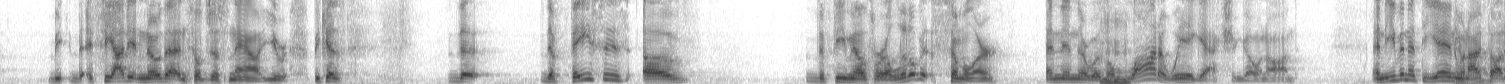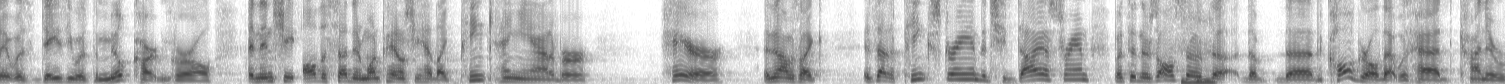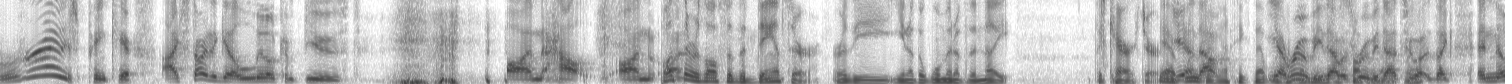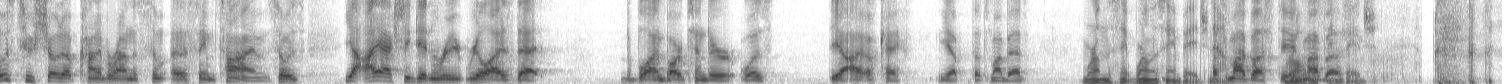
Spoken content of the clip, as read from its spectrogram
Be, see, I didn't know that until just now. You because the the faces of the females were a little bit similar, and then there was a mm-hmm. lot of wig action going on. And even at the end, when I thought it was Daisy was the milk carton girl, and then she all of a sudden in one panel she had like pink hanging out of her hair, and then I was like, "Is that a pink strand? Did she dye a strand?" But then there's also mm-hmm. the, the the the call girl that was had kind of reddish pink hair. I started to get a little confused on how on. Plus, on- there was also the dancer or the you know the woman of the night, the character. Yeah, yeah, Ruby. that, I think that was yeah, Ruby. we That was Ruby. about, That's who I was like, and those two showed up kind of around the sim, uh, same time. So it was, yeah, I actually didn't re- realize that the blind bartender was, yeah, I, okay, yep, that's my bad. We're on the same. We're on the same page now. That's my bust, We're dude. all on My the same bust. page.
